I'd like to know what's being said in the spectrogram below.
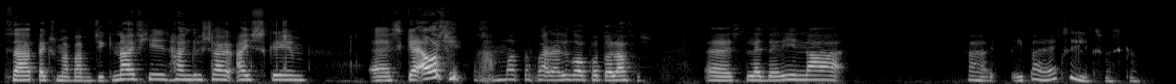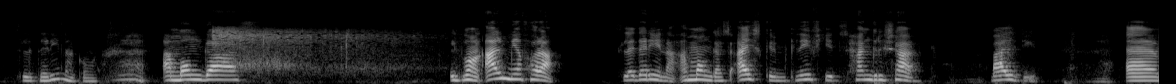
Θα παίξουμε PUBG Knife Hit, Hungry Shark, Ice Cream. Ε, σκε... Όχι! Γαμώ το παραλίγο από το λάθος. Ε, Σλεντερίνα... Είπα έξι λέξεις βασικά. Σλεντερίνα ακόμα. Among Us. Λοιπόν, άλλη μια φορά. Σλεντερίνα, Among Us, Ice Cream, Knife Hits, Hungry Shark. Baldi. Ε,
